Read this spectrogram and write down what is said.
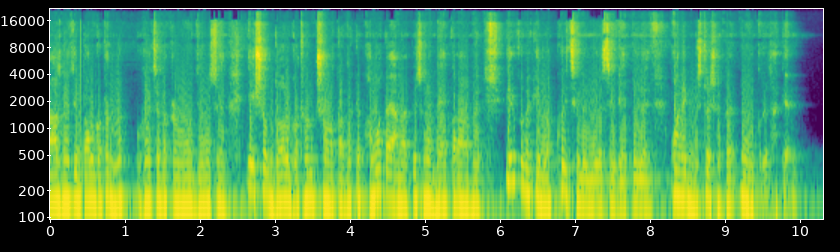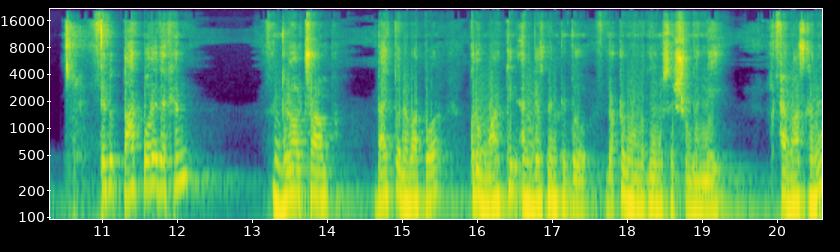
রাজনৈতিক দল গঠন হয়েছে ডক্টর মোহাম্মদ ইউনুসের, এইসব দল গঠন সহ তাদেরকে ক্ষমতায় আনার পিছনে ব্যয় করা হবে, এরকম একটি লক্ষ্যই ছিল ইউএসএ বলে অনেক বিশ্লেষকরা মনে করে থাকেন। কিন্তু তারপরে দেখেন ডোনাল্ড ট্রাম্প দায়িত্ব নেবার পর কোনো মার্কিন এঙ্গেজমেন্ট কিন্তু ডক্টর মোহাম্মদ ইউনুসের সঙ্গে নেই। হ্যাঁ মাঝখানে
